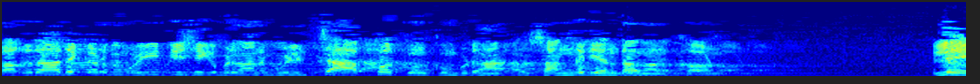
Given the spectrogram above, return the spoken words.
ബഗ്ദാദിൽ കിടന്ന് മൊയ്തീശിക്കപ്പെടുന്ന വിളിച്ച അപ്പ കേൾക്കുമ്പോൾ സംഗതി എന്താണെന്ന് കാണും. ഇല്ലേ?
